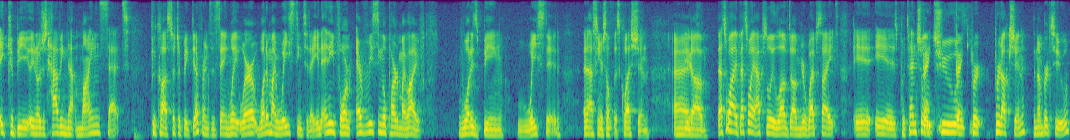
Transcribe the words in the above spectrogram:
it could be you know just having that mindset could cause such a big difference in saying, wait, where what am I wasting today in any form, every single part of my life? What is being wasted? And asking yourself this question. And um, that's why that's why I absolutely loved um, your website. It is potential Thank to per- production, the number two,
